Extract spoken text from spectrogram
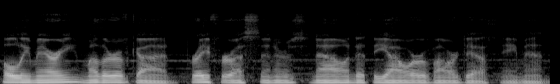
Holy Mary, Mother of God, pray for us sinners, now and at the hour of our death. Amen.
